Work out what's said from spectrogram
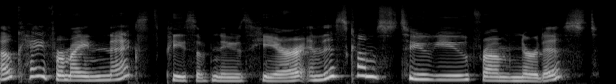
Okay, for my next piece of news here, and this comes to you from Nerdist,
